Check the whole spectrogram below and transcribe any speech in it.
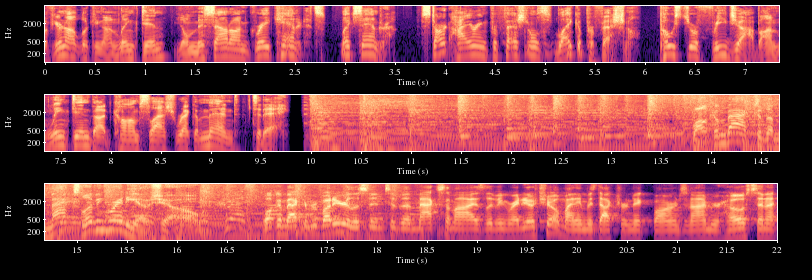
if you're not looking on LinkedIn, you'll miss out on great candidates like Sandra. Start hiring professionals like a professional. Post your free job on LinkedIn.com slash recommend today. Welcome back to the Max Living Radio Show. Welcome back, everybody. You're listening to the Maximize Living Radio Show. My name is Dr. Nick Barnes, and I'm your host. And I,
